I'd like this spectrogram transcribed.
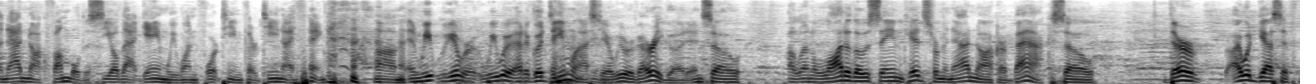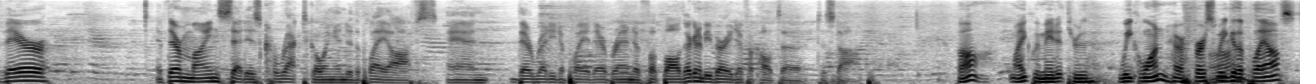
monadnock fumble to seal that game we won 14-13 i think um, and we, we were we were had a good team last year we were very good and so uh, and a lot of those same kids from Monadnock are back. So they're I would guess if their if their mindset is correct going into the playoffs and they're ready to play their brand of football, they're going to be very difficult to, to stop. Well, Mike, we made it through week one, our first week of the playoffs.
